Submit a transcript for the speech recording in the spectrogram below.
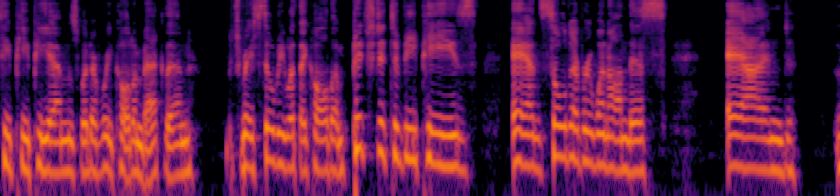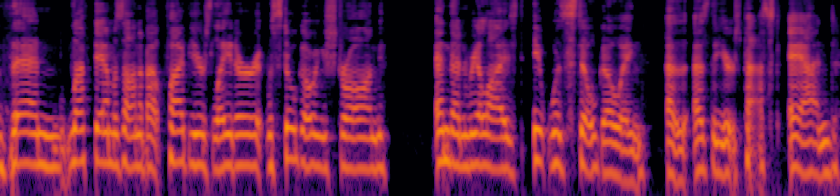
TPPMs, whatever we called them back then, which may still be what they call them. Pitched it to VPs and sold everyone on this. And then left Amazon about five years later. It was still going strong. And then realized it was still going as, as the years passed. And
